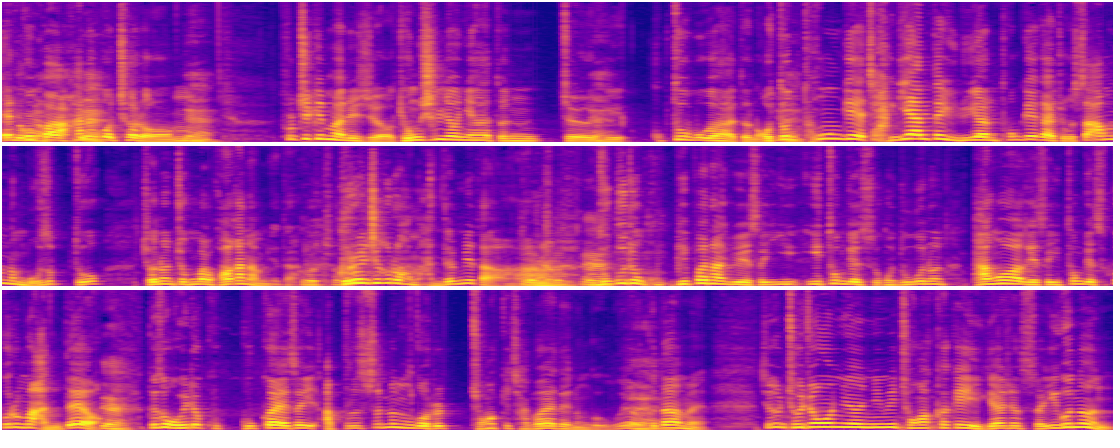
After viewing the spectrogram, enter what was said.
앵커가 하는 예. 것처럼 예. 솔직히 말이죠. 경실련이 하든 저기 예. 국토부가 하든 어떤 예. 통계 자기한테 유리한 통계 가지고 싸우는 모습도 저는 정말 화가 납니다. 그렇죠. 런 식으로 하면 안 됩니다. 그렇죠. 예. 누구는 구- 비판하기 위해서 이, 이 통계 쓰고 누구는 방어하기 위해서 이 통계 쓰고 그러면 안 돼요. 예. 그래서 오히려 국, 국가에서 이 앞으로 쓰는 거를 정확히 잡아야 되는 거고요. 예. 그다음에 지금 조정원 의원님이 정확하게 얘기하셨어요. 이거는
